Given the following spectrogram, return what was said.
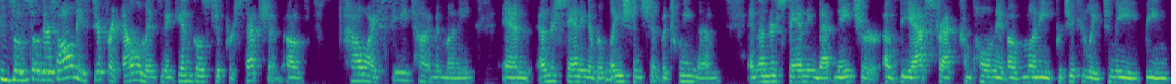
Mm-hmm. So, so there's all these different elements and again goes to perception of how I see time and money and understanding the relationship between them and understanding that nature of the abstract component of money, particularly to me being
